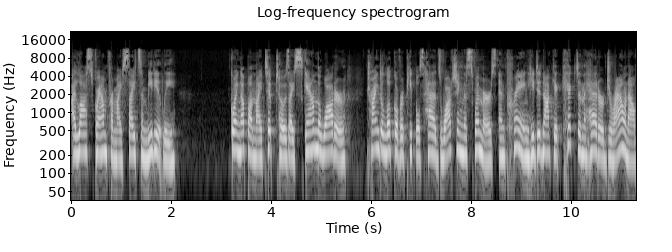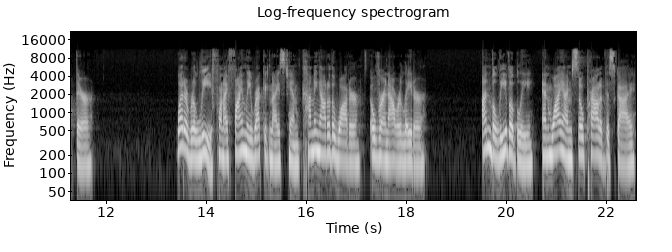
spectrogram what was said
I lost Graham from my sights immediately. Going up on my tiptoes, I scanned the water, trying to look over people's heads, watching the swimmers and praying he did not get kicked in the head or drown out there. What a relief when I finally recognized him coming out of the water over an hour later. Unbelievably, and why I'm so proud of this guy,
